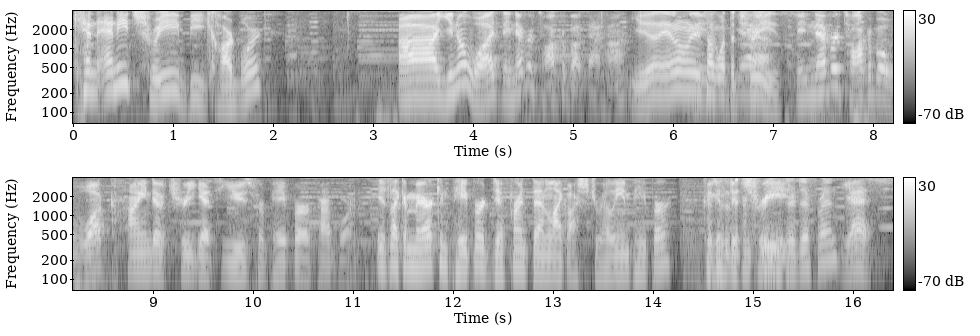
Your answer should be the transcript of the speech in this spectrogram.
Can any tree be cardboard? Uh, you know what? They never talk about that, huh? Yeah, they don't really talk about the Yeah. trees. They never talk about what kind of tree gets used for paper or cardboard. Is like American paper different than like Australian paper? Because of the trees are different? Yes.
